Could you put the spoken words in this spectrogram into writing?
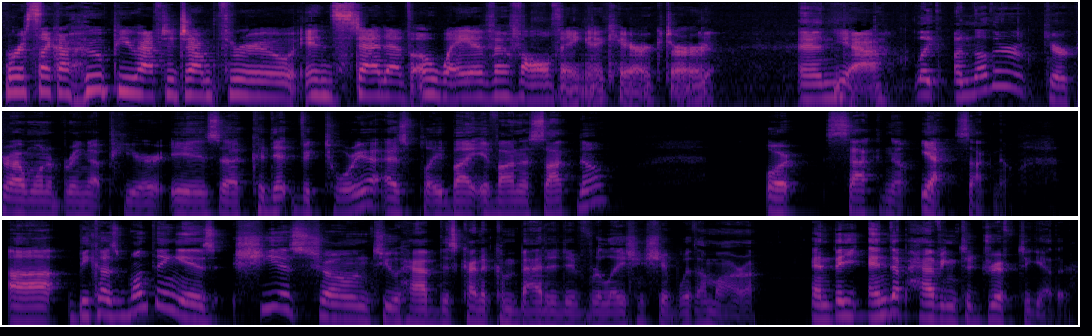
Where it's like a hoop you have to jump through instead of a way of evolving a character. And Yeah. like another character I want to bring up here is uh, Cadet Victoria, as played by Ivanna Sakhno, or Sakhno, yeah, Sakhno. Uh, because one thing is she is shown to have this kind of combative relationship with Amara, and they end up having to drift together.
